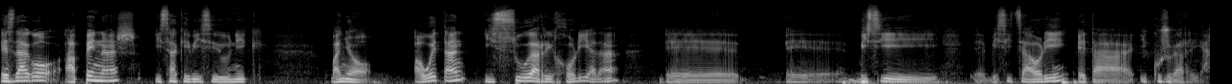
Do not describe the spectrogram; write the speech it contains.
Ez dago apenas izaki bizidunik, baino hauetan izugarri joria da e, e, bizi e, bizitza hori eta ikusgarria.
